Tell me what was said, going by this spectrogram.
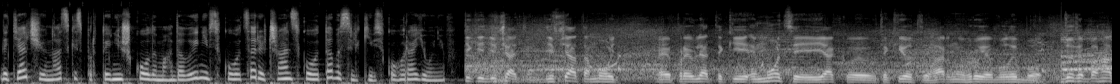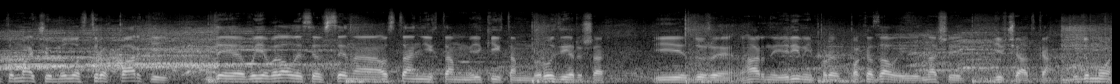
дитячі юнацькі спортивні школи Магдалинівського, Царичанського та Васильківського районів. Тільки дівчата, дівчата можуть е, проявляти такі емоції, як е, в такі от гарну гру, як волейбол. Дуже багато матчів було з трьох партій, де виявлялося все на останніх там яких там розіграшах. І дуже гарний рівень показали наші дівчатка. Будемо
